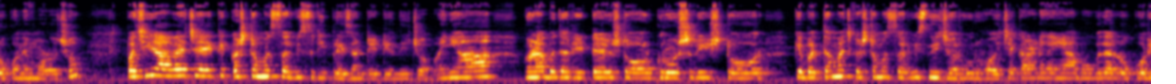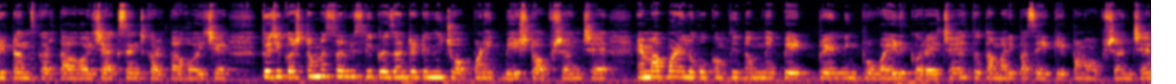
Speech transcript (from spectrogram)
લોકોને મળો છો. પછી આવે છે કે કસ્ટમર સર્વિસ રિપ્રેઝેન્ટેટિવની જોબ અહીંયા ઘણા બધા રિટેલ સ્ટોર ગ્રોસરી સ્ટોર કે બધામાં જ કસ્ટમર સર્વિસની જરૂર હોય છે. કારણ કે અહીંયા બહુ બધા લોકો રિટર્ન્સ કરતા હોય છે એક્સચેન્જ કરતા હોય છે. તો જે કસ્ટમર સર્વિસ રિપ્રેઝેન્ટેટિવની જોબ પણ એક બેસ્ટ ઓપ્શન છે. એમાં પણ એ લોકો કંપની તમને પેડ ટ્રેનિંગ પ્રોવાઈડ કરે છે. તો તમારી પાસે એક એ પણ ઓપ્શન છે.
